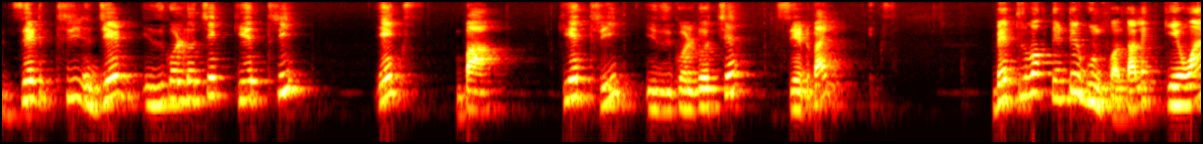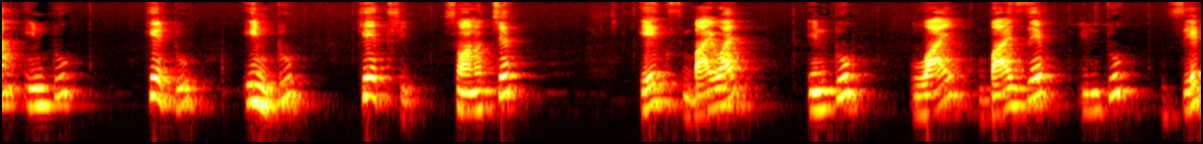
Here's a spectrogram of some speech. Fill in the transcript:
z three z is equal to হচ্ছে কে থ্রি এক্স বা k three is equal to হচ্ছে জেড বাই এক্স বেদ তিনটির গুণফল, তাহলে k one into k two into k three সমান হচ্ছে x by y into y by z into z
